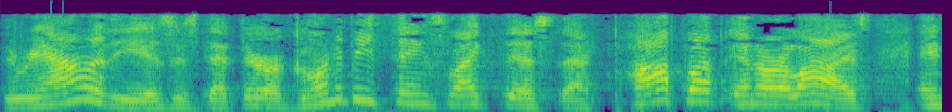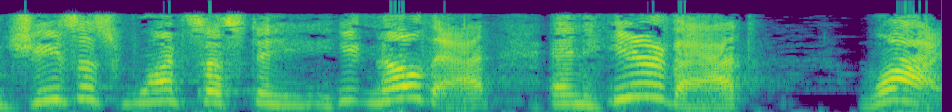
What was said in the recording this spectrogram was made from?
The reality is, is that there are going to be things like this that pop up in our lives, and Jesus wants us to he- know that and hear that. Why?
